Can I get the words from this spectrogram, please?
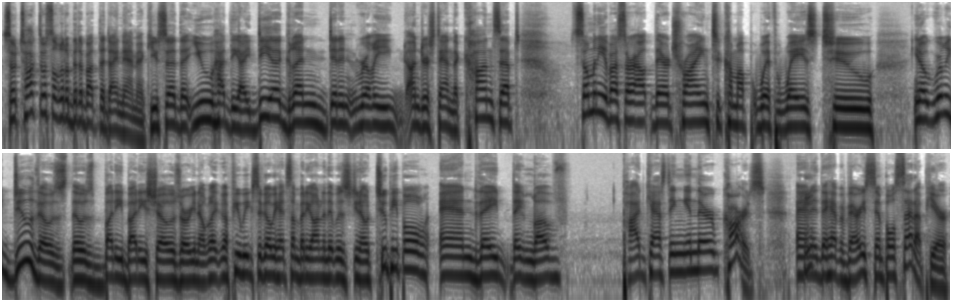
so, talk to us a little bit about the dynamic. You said that you had the idea, Glenn didn't really understand the concept. So many of us are out there trying to come up with ways to you know, really do those those buddy buddy shows, or you know, like a few weeks ago we had somebody on and it was you know two people and they they love podcasting in their cars and mm-hmm. they have a very simple setup here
